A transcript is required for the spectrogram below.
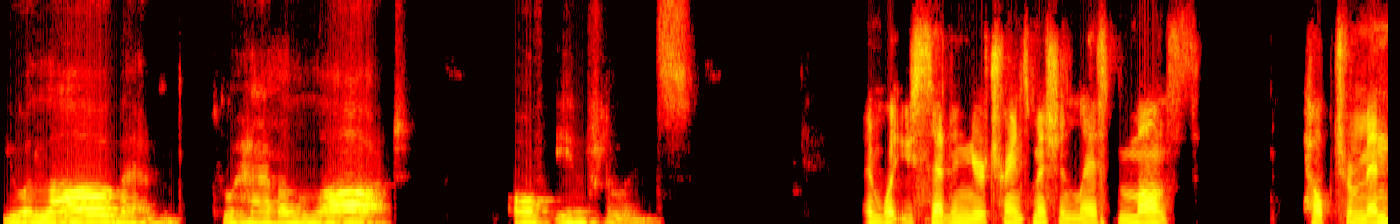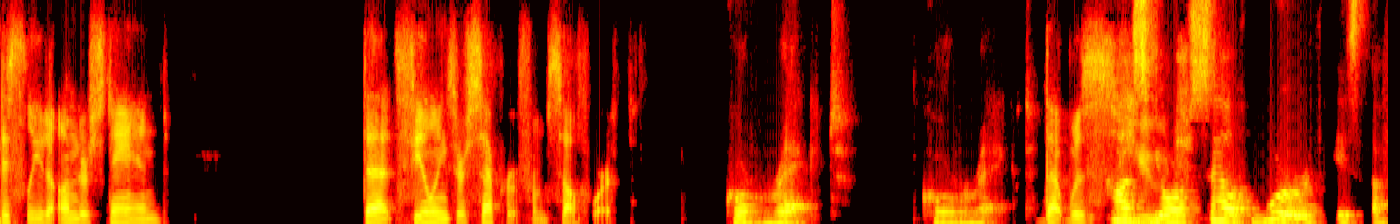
you allow them to have a lot of influence. And what you said in your transmission last month helped tremendously to understand that feelings are separate from self worth. Correct. Correct. That was because huge. your self worth is a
